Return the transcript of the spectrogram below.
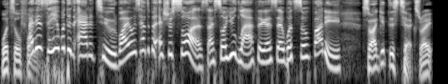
What's so funny?" I didn't say it with an attitude. Why always have to put extra sauce? I saw you laughing. I said, "What's so funny?" so I get this text right,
